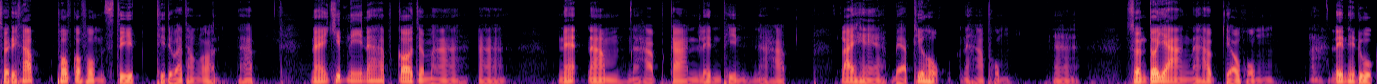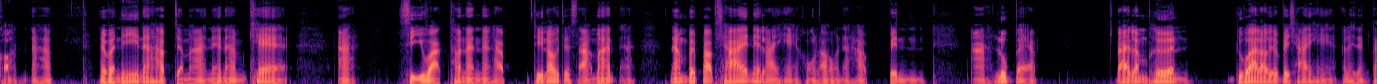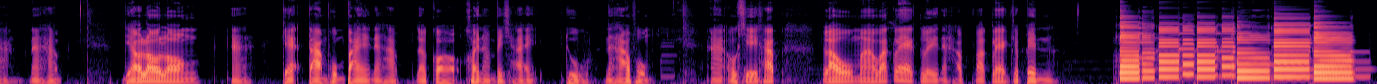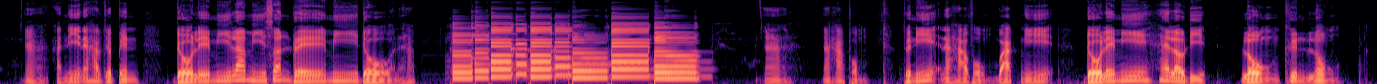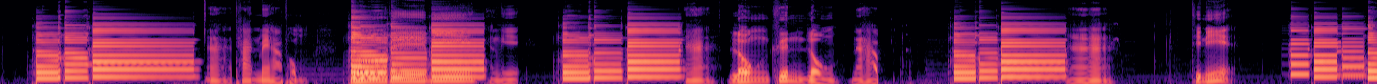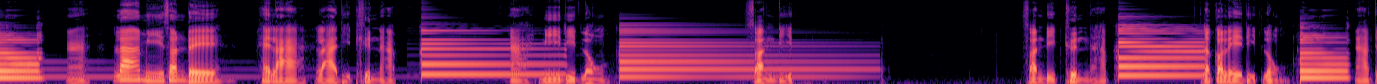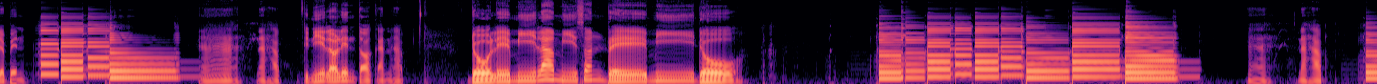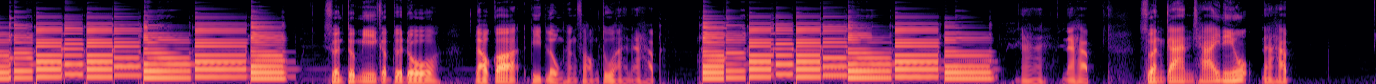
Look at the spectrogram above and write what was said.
สวัสดีครับ พบกับผมสตีฟธิติวัฒน์ทองอ่อนนะครับ ในคลิปนี้นะครับก็จะมาแนะนำนะครับการเล่นพินนะครับลายแห่แบบที่6นะครับผมอ่าส่วนตัวอย่างนะครับ เดี๋ยวผมเล่นให้ดูก่อนนะครับ ในวันนี้นะครับจะมาแนะนำแค่อะสี่วักเท่านั้นนะครับ ที่เราจะสามารถอะนำไปปรับใช้ในลายแห่ของเรานะครับ เป็นอะรูปแบบลายลำเพลิน หรือว่าเราจะไปใช้แห่อะไรต่างๆนะครับ เดี๋ยวเราลอง อะแกะตามผมไปนะครับ แล้วก็ค่อยนำไปใช้ดูนะครับผมอะโอเคครับ เรามาวักแรกเลยนะครับ วักแรกจะเป็นอะอันนี้นะครับจะเป็นโดเรมีลามีซอนเรมีโดนะครับอ่านะครับผมตัวนี้นะครับผมวักนี้โดเรมีให้เราดีดลงขึ้นลงอ่าทันไหมครับผมโดเรมี อย่างนี้อ่าลงขึ้นลงนะครับอ่าทีนี้อ่าลา มีซ่อนเร ให้ลา ลาดีดขึ้นนะครับอ่ามีดีดลง ซ่อนดีด ซ่อนดีดขึ้นนะครับ แล้วก็เลดีดลงนะครับ จะเป็น อ่า นะครับ ทีนี้เราเล่นต่อกันนะครับ โดเรมีลามีซอนเรมีโด นะนะครับ ส่วนตัวมีกับตัวโด เราก็ดีดลงทั้งสองตัวนะครับอ่านะครับ ส่วนการใช้นิ้วนะครับ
